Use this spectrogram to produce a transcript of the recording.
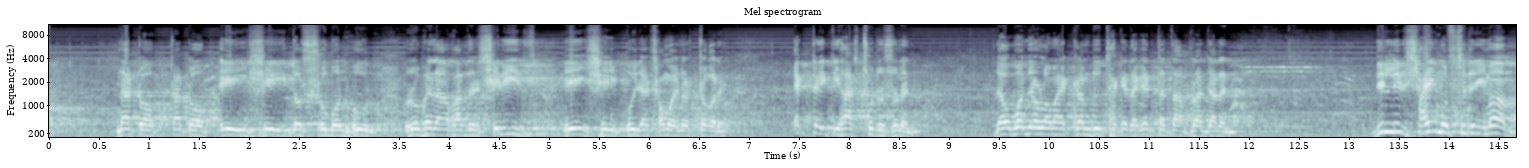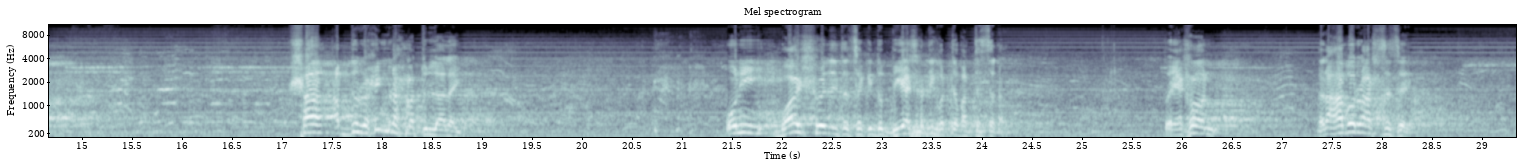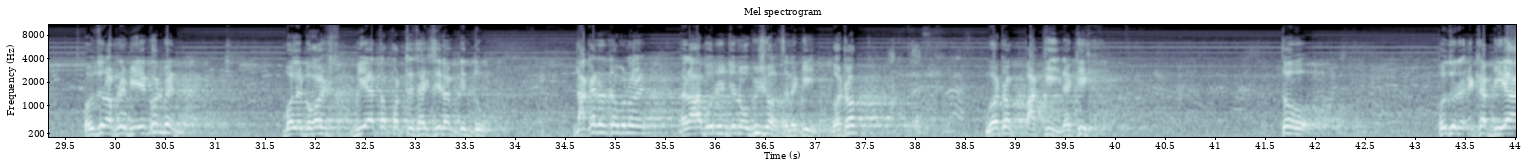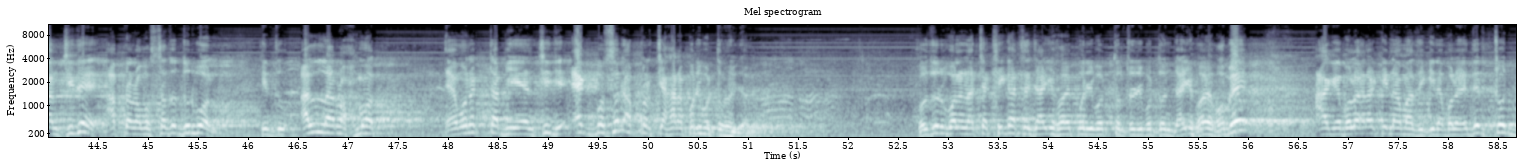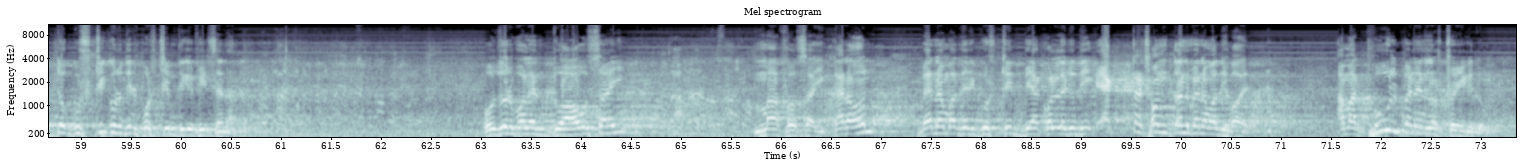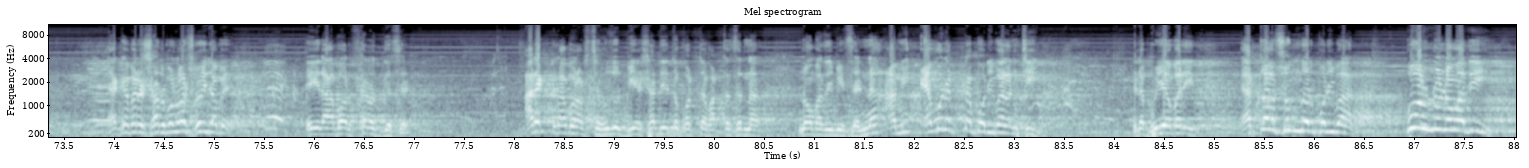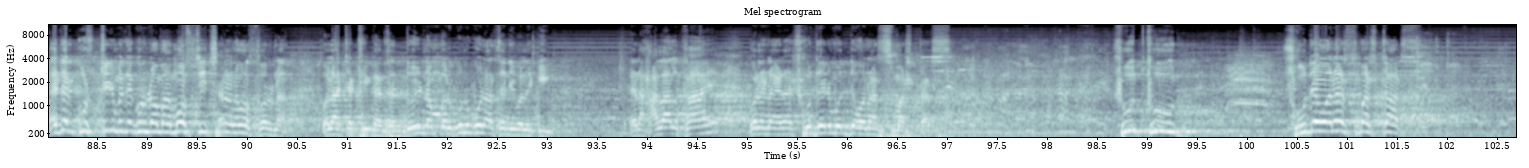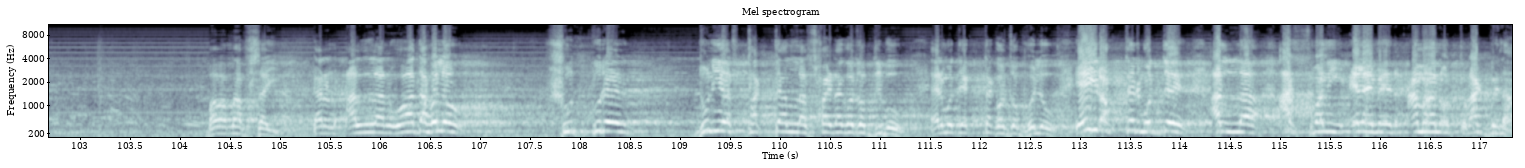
নাটক, টাটক, এই সেই দস্যু বন্ধুর রোভেনা আভাদের সিরিজ, এই সেই পূজার সময় নষ্ট করে। একটা ইতিহাস ছোট শোনেন। দেওবন্দের ওলামা একরাম যদি থাকে থাকেন, তা আপনারা জানেন। দিল্লির শাহী মসজিদের ইমাম শাহ আব্দুর রহিম রহমতুল্লাহ আলাই উনি বয়স হয়ে যেতেছে, কিন্তু বিয়ে শাদী করতে পারতেছে না। তো এখন রাহাবরও আসতেছে। হুজুর, আপনি বিয়ে করবেন? বলে, বয়স, বিয়ে তো করতে চাইছিলাম, কিন্তু ঢাকাতে তো মনে হয় রাহাবরির জন্য অফিসও আছে নাকি? ঘটক? ঘটক পাকি নাকি? তো হুজুর, একটা বিয়ে আনছি যে, আপনার অবস্থা তো দুর্বল, কিন্তু আল্লাহ রহমত এমন একটা বিয়ে আনছি যে এক বছরে আপনার চেহারা পরিবর্তন হয়ে যাবে। হুজুর বলেন আচ্ছা ঠিক আছে, যাই হয়, পরিবর্তন পরিবর্তন যাই হয়, হবে। আগে বলো এরা কি নামাজি কিনা? বলো, এদের চোদ্দ গোষ্ঠী কোনোদিন পশ্চিম দিকে ফিরছে না। হুজুর বলেন, দোয়াও চাই, মাফও চাই। কারণ, বেনামাজির গোষ্ঠীর বিয়া করলে যদি একটা সন্তান বেনামাজি হয়, আমার ফুল প্যানেল নষ্ট হয়ে গেল। একেবারে সর্বনাশ হয়ে যাবে। এই রাবর ফেরত গেছে। আরেক রাবর আসছে, হুজুর বিয়ে শাদি তো করতে পারতেছেন না, নমাজি বিয়েছেন না। আমি এমন একটা পরিবার আনছি, এটা ভুইয়া বাড়ির, এত সুন্দর পরিবার, পূর্ণ নামাজি, এদের গোষ্ঠীর মধ্যে কোনো নামাজ মসজিদ ছাড়া নামাজ পড়ে না। বলে আচ্ছা ঠিক আছে, দুই নম্বর কোনো গুণ আসেনি বলে, কি? এরা হালাল খায়, বলে, না, এরা সুদের মধ্যে অনার্স মাস্টার্স। সুদ খুদ সুদে অনার্স মাস্টার্স। বাবা মাফসাই কারণ আল্লাহর ওয়াদা হলো সুদপুরের দুনিয়ার থাকতে আল্লাহ ছয়টা গজব দিব। এর মধ্যে একটা গজব হইল, এই রক্তের মধ্যে আল্লাহ আসমানি এলেমের আমানত রাখবে না।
